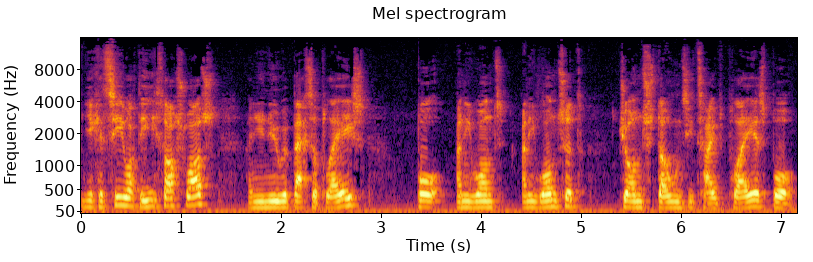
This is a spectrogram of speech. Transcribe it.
you could see what the ethos was, and you knew with better players. But and he want and he wanted John Stonesy type players, but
